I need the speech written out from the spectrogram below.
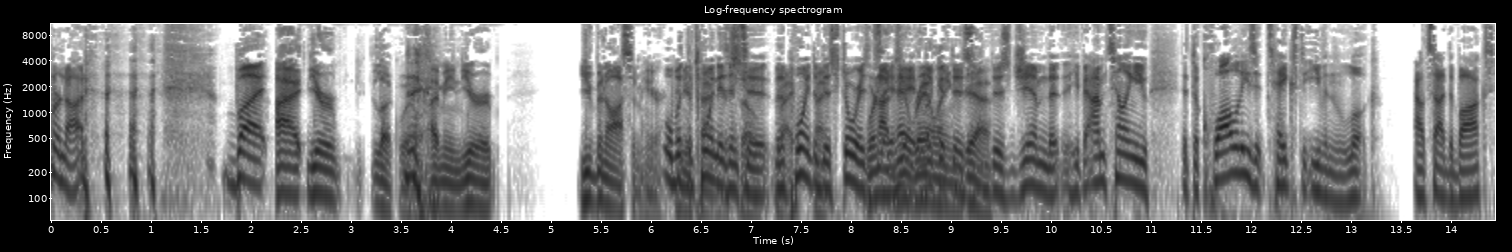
or not. but uh, you're, look, I mean, you're, You've been awesome here. Well, but the point isn't so, to the right, point of right. this story is We're to not say, hey, look at this yeah. this gym that he, I'm telling you that the qualities it takes to even look outside the box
